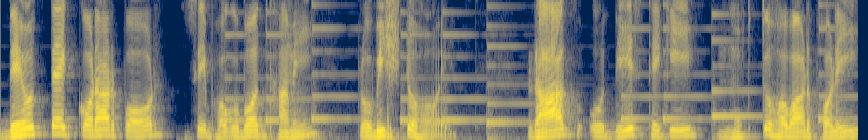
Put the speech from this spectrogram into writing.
দেহত্যাগ করার পর সে ভগবত ধামে প্রবিষ্ট হয়। রাগ ও দেশ থেকে মুক্ত হওয়ার ফলে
